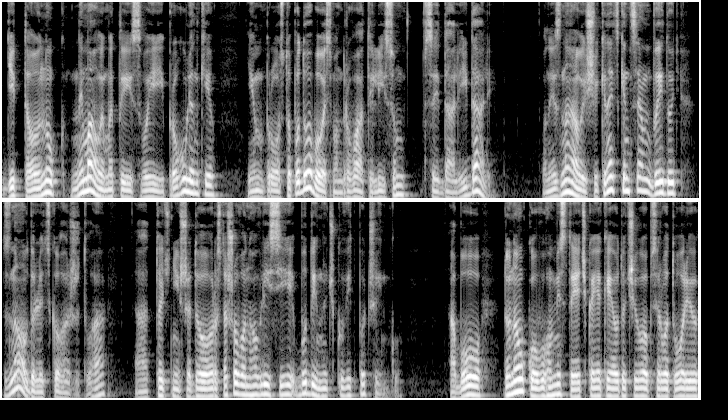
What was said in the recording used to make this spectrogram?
Дід та онук не мали мети своєї прогулянки, їм просто подобалось мандрувати лісом все далі й далі. Вони знали, що кінець кінцем вийдуть знов до людського житла, а точніше до розташованого в лісі будиночку відпочинку, або до наукового містечка, яке оточило обсерваторію,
